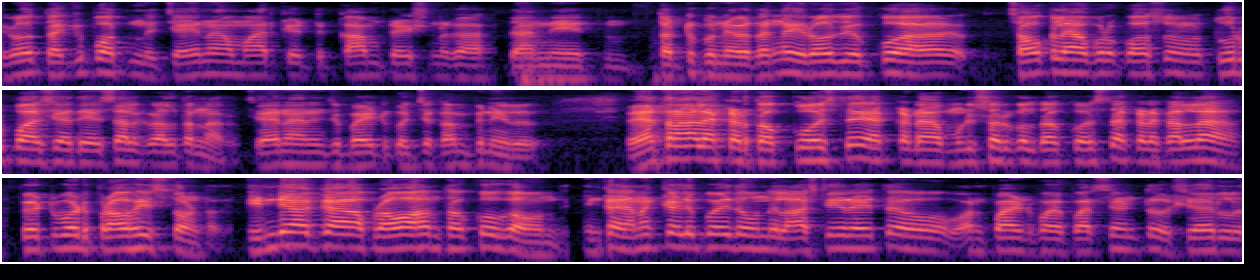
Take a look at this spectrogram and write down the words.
ఈరోజు తగ్గిపోతుంది. చైనా మార్కెట్ కాంపిటీషన్గా దాన్ని తట్టుకునే విధంగా ఈరోజు ఎక్కువ చౌక లేబర్ కోసం తూర్పు ఆసియా దేశాలకు వెళ్తున్నారు. చైనా నుంచి బయటకు వచ్చే కంపెనీలు. వేతనాలు ఎక్కడ తక్కువ వస్తే అక్కడ ముడి సరుకులు తక్కువ వస్తే అక్కడ కల్లా పెట్టుబడి ప్రవహిస్తూ ఉంటది. ఇండియాకి ఆ ప్రవాహం తక్కువగా ఉంది. ఇంకా వెనక్కి వెళ్ళిపోయేది ఉంది. లాస్ట్ ఇయర్ అయితే వన్ పాయింట్ ఫైవ్ పర్సెంట్ షేర్లు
